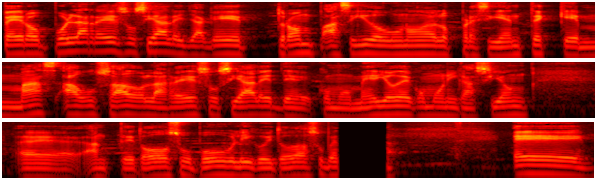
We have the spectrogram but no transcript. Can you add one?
Pero por las redes sociales, ya que Trump ha sido uno de los presidentes que más ha usado las redes sociales de, como medio de comunicación eh, ante todo su público y toda su... Eh,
